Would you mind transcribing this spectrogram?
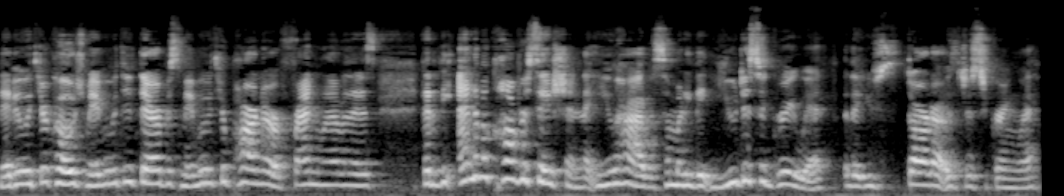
maybe with your coach, maybe with your therapist, maybe with your partner or friend, whatever that is, that at the end of a conversation that you had with somebody that you disagree with, that you start out as disagreeing with,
